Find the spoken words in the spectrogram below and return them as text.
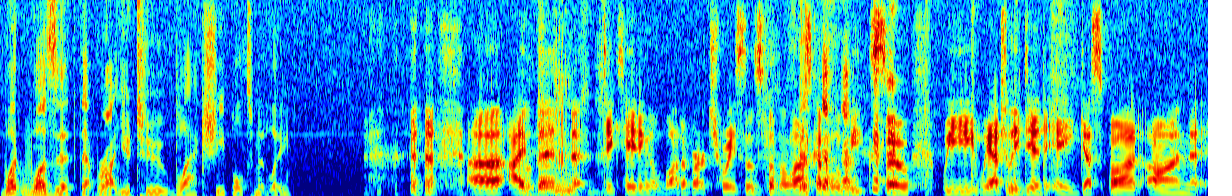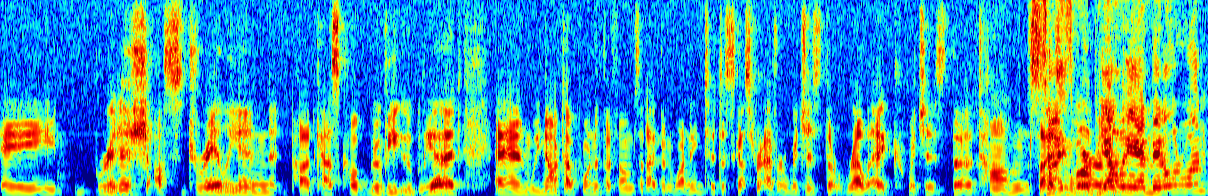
what was it that brought you to Black Sheep ultimately? Uh, I've been dictating a lot of our choices for the last couple of weeks. So we we actually did a guest spot on a British Australian podcast called Movie Oubliette, and we knocked off one of the films that I've been wanting to discuss forever, which is The Relic, which is the Tom Sizemore, Sizemore. Piali, and Miller one?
